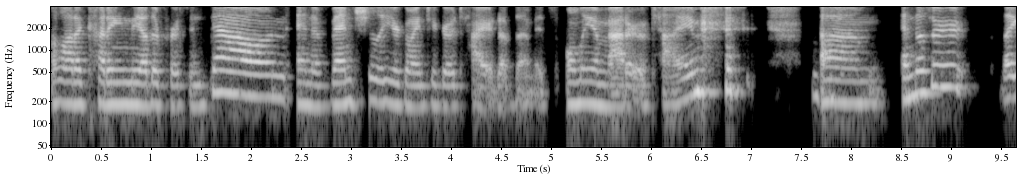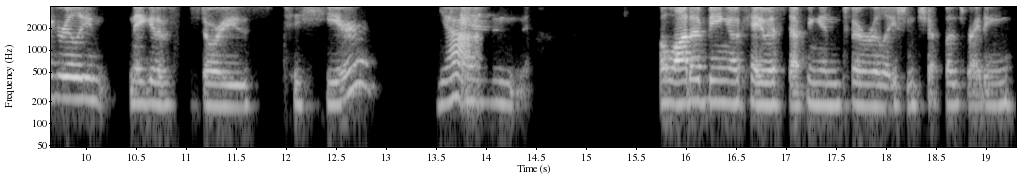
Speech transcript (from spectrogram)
a lot of cutting the other person down, and eventually you're going to grow tired of them. It's only a matter of time. Mm-hmm. um, and those are like really negative stories to hear yeah and a lot of being okay with stepping into a relationship was writing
